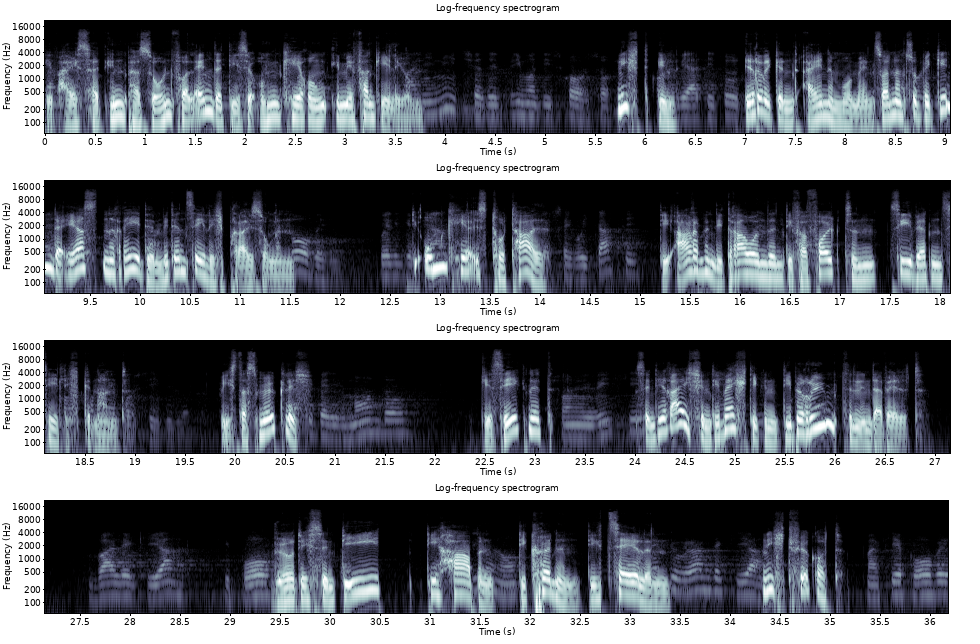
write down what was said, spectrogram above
die Weisheit in Person, vollendet diese Umkehrung im Evangelium. Nicht in irgendeinem Moment, sondern zu Beginn der ersten Rede mit den Seligpreisungen. Die Umkehr ist total. Die Armen, die Trauernden, die Verfolgten, sie werden selig genannt. Wie ist das möglich? Gesegnet sind die Reichen, die Mächtigen, die Berühmten in der Welt. Würdig sind die, die haben, die können, die zählen, nicht für Gott.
